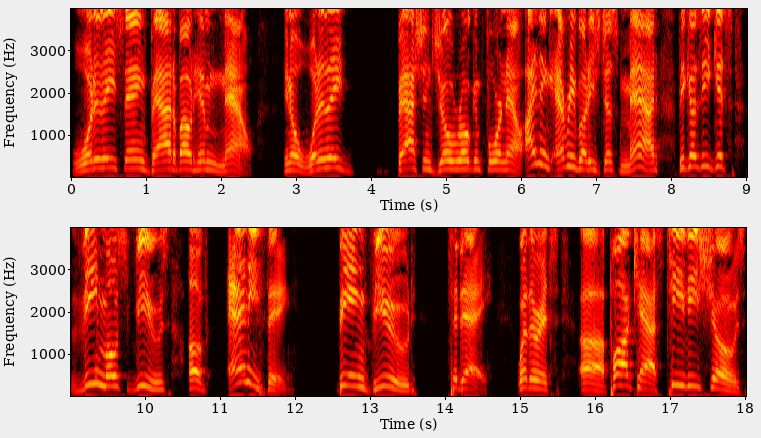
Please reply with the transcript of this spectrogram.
What are they saying bad about him now? You know, what are they bashing Joe Rogan for now? I think everybody's just mad because he gets the most views of anything being viewed today, whether it's uh, podcasts, TV shows,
